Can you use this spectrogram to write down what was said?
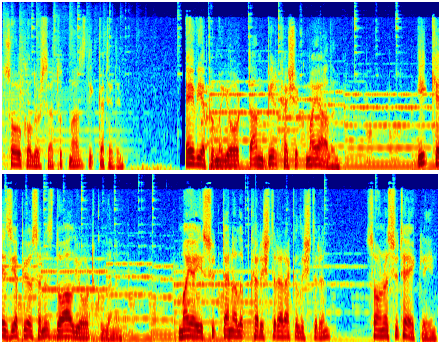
soğuk olursa tutmaz, dikkat edin. Ev yapımı yoğurttan bir kaşık maya alın. İlk kez yapıyorsanız doğal yoğurt kullanın. Mayayı sütten alıp karıştırarak ılıştırın. Sonra süte ekleyin.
